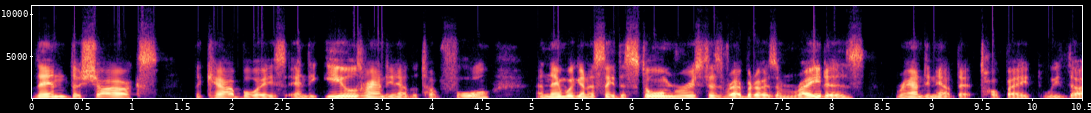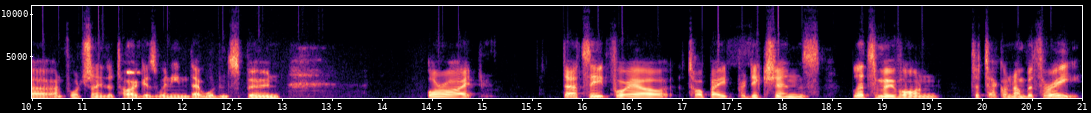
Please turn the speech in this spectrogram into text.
then the Sharks, the Cowboys, and the Eels rounding out the top four. And then we're going to see the Storm, Roosters, Rabbitohs, and Raiders rounding out that top eight with, uh, unfortunately, the Tigers winning that wooden spoon. All right. That's it for our top eight predictions. Let's move on to tackle number three.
